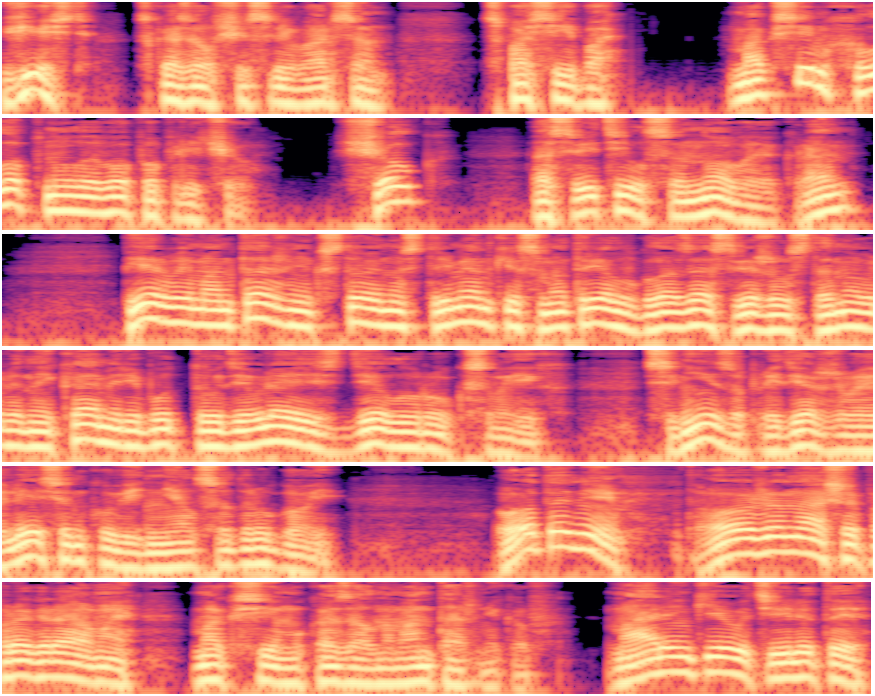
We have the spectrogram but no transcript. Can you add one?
«Есть!» — сказал счастливый Арсен. «Спасибо!» Максим хлопнул его по плечу. Щелк, осветился новый экран, Первый монтажник, стоя на стремянке, смотрел в глаза свежеустановленной камере, будто удивляясь делу рук своих. Снизу, придерживая лесенку, виднелся другой. «Вот они, тоже наши программы», — Максим указал на монтажников. «Маленькие утилиты.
